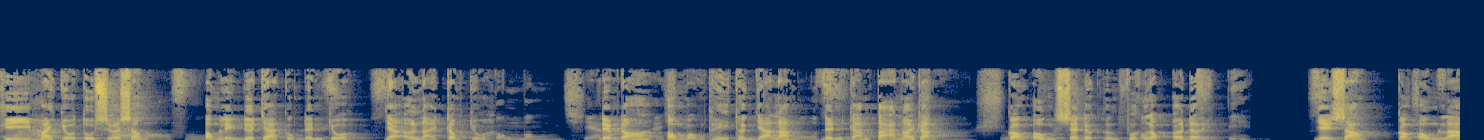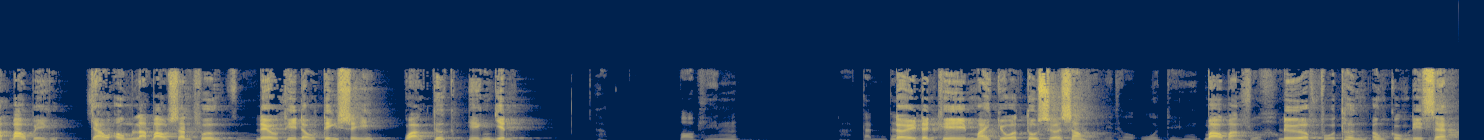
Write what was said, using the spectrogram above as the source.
Khi mái chùa tu sửa xong ông liền đưa cha cùng đến chùa và ở lại trong chùa. Đêm đó ông mộng thấy thần già lam đến cảm tạ nói rằng con ông sẽ được hưởng phước lộc ở đời về sau, con ông là bao biện, cháu ông là bao sanh phương, đều thi đậu tiến sĩ, quan tước hiển dinh. Đợi đến khi mái chùa tu sửa xong, bao bằng đưa phụ thân ông cùng đi xem.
